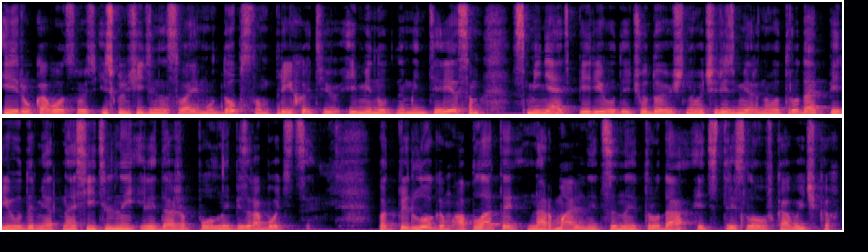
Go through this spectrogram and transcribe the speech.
и, руководствуясь исключительно своим удобством, прихотью и минутным интересом, сменять периоды чудовищного чрезмерного труда периодами относительной или даже полной безработицы. Под предлогом оплаты нормальной цены труда, эти три слова в кавычках,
